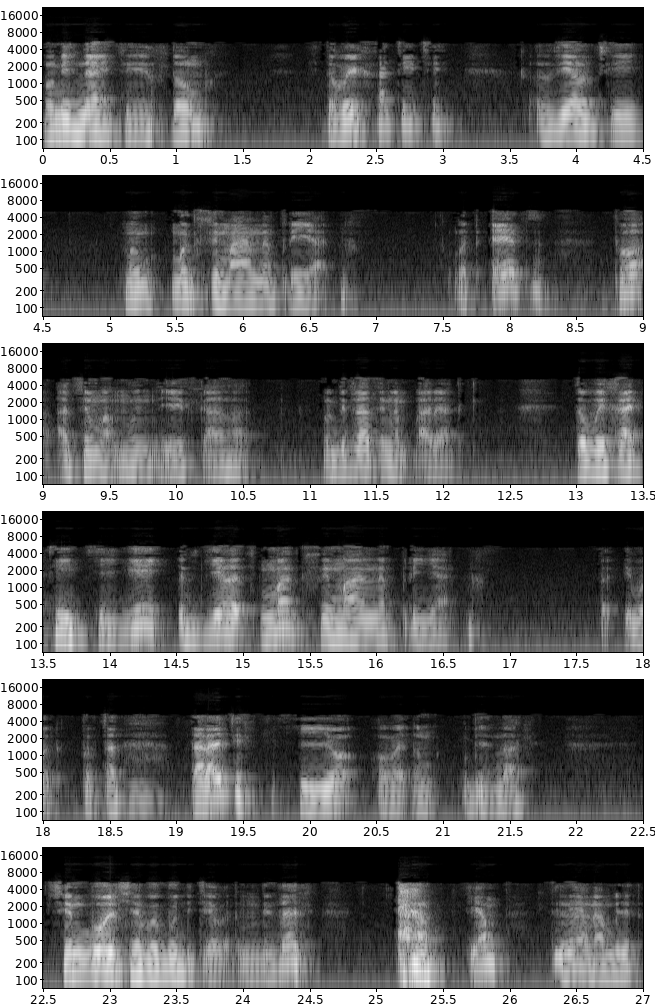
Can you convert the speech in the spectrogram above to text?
убеждайте ее в том, что вы хотите сделать ей максимально приятно. Вот это то, о чем вам нужно ей сказать в обязательном порядке то вы хотите ей сделать максимально приятно. И вот старайтесь ее в этом убеждать. Чем больше вы будете в этом убеждать, тем сильнее она будет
